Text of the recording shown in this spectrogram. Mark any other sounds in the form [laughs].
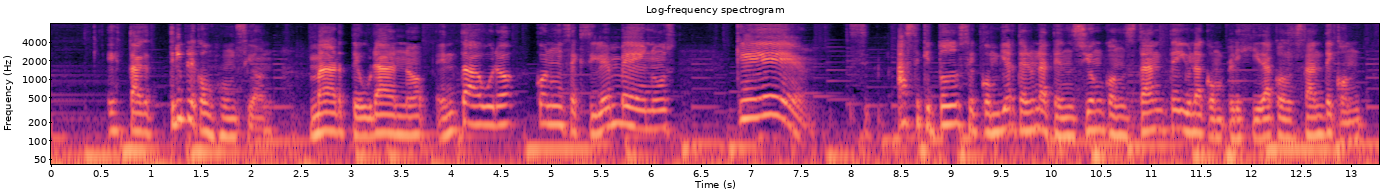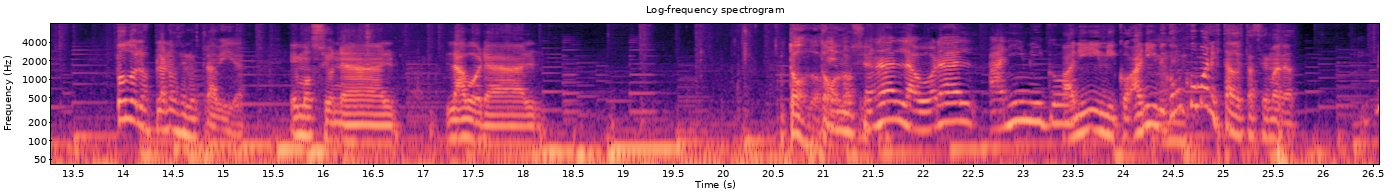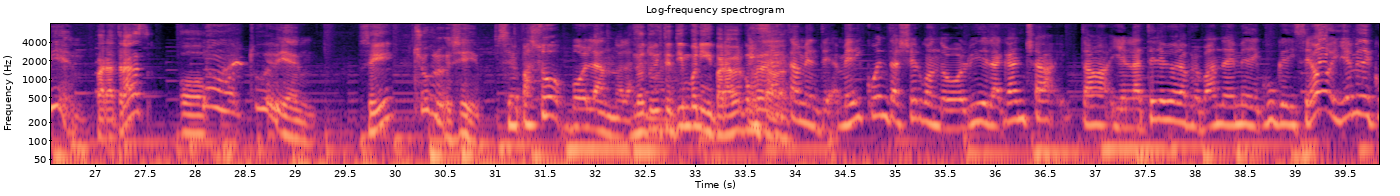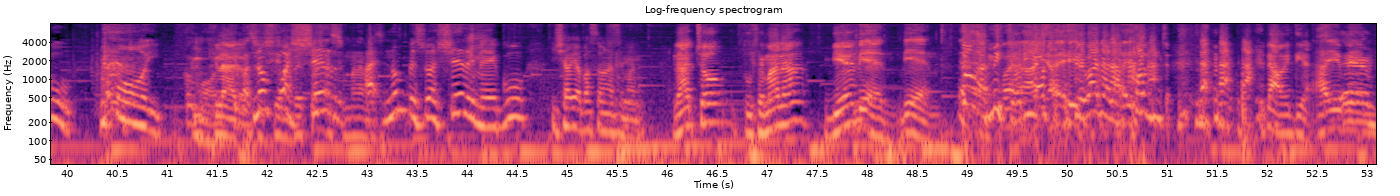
esta triple conjunción. Marte, Urano en Tauro, con un sexil en Venus, que hace que todo se convierta en una tensión constante y una complejidad constante con todos los planos de nuestra vida. Emocional, laboral, Todo. Todo. Emocional, laboral, anímico. anímico, anímico. ¿Cómo, cómo han estado esta semana? Bien. ¿Para atrás? ¿O No, estuve bien. sí? Yo creo que sí. Se pasó volando la No semana. tuviste tiempo ni para ver cómo estaba. Exactamente. Me di cuenta ayer cuando volví de la cancha estaba y en la tele veo la propaganda de MDQ que dice hoy MDQ. ¿Cómo hoy? ¿Cómo? Claro. ¿Qué pasó No si fue empezó la ayer, semana ah, pasada? no empezó ayer MDQ y ya había pasado una semana. Nacho, tu semana, ¿bien? Bien, bien. Todas mis [laughs] Bueno, teorías ahí- se van a la ahí- concha. [laughs] no, mentira. Ahí me- Eh,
